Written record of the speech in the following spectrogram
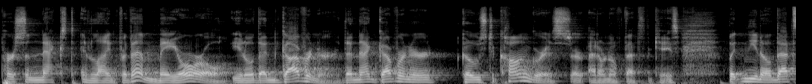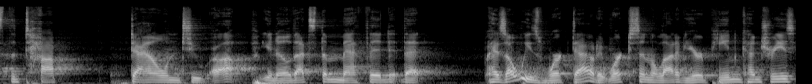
person next in line for them, mayoral, you know, then governor. Then that governor goes to Congress, or I don't know if that's the case, but, you know, that's the top down to up, you know, that's the method that has always worked out. It works in a lot of European countries.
